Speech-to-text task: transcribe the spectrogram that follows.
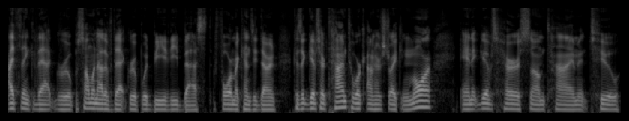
I think that group, someone out of that group, would be the best for Mackenzie Dern because it gives her time to work on her striking more, and it gives her some time to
